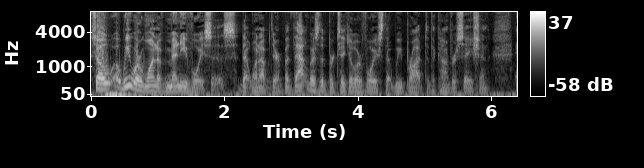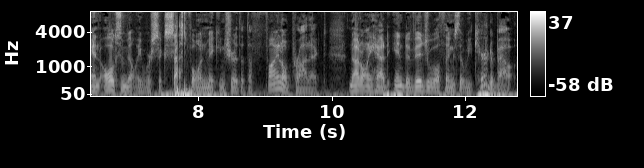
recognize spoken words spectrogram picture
So, we were one of many voices that went up there, but that was the particular voice that we brought to the conversation. And ultimately, we're successful in making sure that the final product not only had individual things that we cared about,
